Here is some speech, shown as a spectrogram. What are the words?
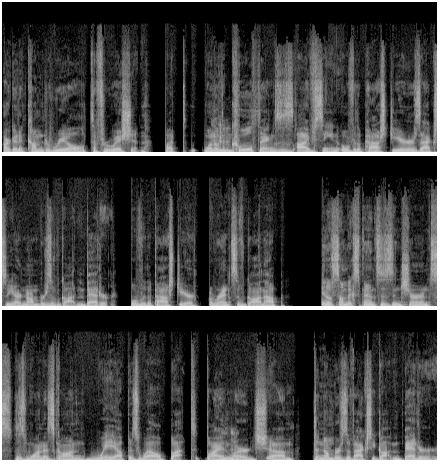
are going to come to real to fruition. But one of mm-hmm. the cool things is I've seen over the past year is actually our numbers have gotten better over the past year. Rents have gone up. You know, some expenses, insurance is one has gone way up as well. But by and mm-hmm. large, um, the numbers have actually gotten better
